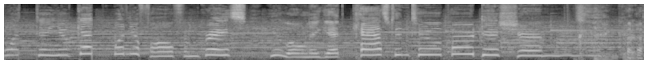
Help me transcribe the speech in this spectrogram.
What do you get when you fall from grace? You only get cast into perdition. Good.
